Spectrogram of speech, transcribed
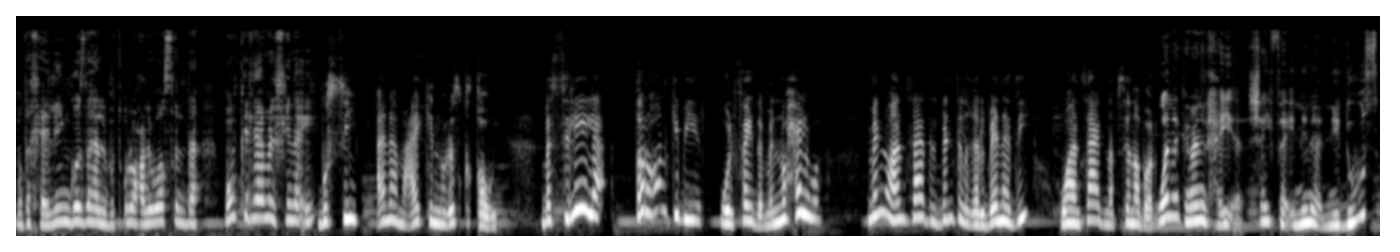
متخيلين جوزها اللي بتقولوا عليه واصل ده ممكن يعمل فينا إيه؟ بصي أنا معاكي إنه رزق قوي. بس ليه لأ؟ ده رهان كبير والفايدة منه حلوة. منه هنساعد البنت الغلبانة دي وهنساعد نفسنا برضه. وأنا كمان الحقيقة شايفة إننا ندوس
